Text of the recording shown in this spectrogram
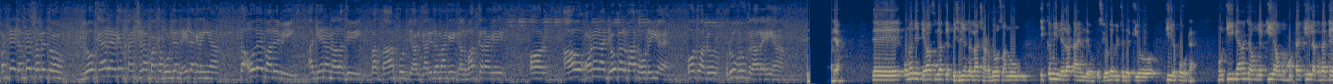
ਵੱਡੇ ਲੰਬੇ ਸਮੇਂ ਤੋਂ ਲੋਕ ਕਹਿ ਰਹੇ ਹਨ ਕਿ ਪੈਨਸ਼ਨਾਂ ਬੱਕਾ ਬੋਰਡ ਦੀਆਂ ਨਹੀਂ ਲੱਗ ਰਹੀਆਂ, ਤਾਂ ਉਹਦੇ ਬਾਰੇ ਵੀ ਅੱਜ ਇਹਨਾਂ ਨਾਲ ਅਸੀਂ ਵਿਸਤਾਰਪੂਰ ਜਾਣਕਾਰੀ ਲਵਾਂਗੇ, ਗੱਲਬਾਤ ਕਰਾਂਗੇ। ਔਰ ਆਓ ਉਹਨਾਂ ਨਾਲ ਜੋ ਗੱਲਬਾਤ ਹੋ ਰਹੀ ਹੈ ਉਹ ਤੁਹਾਨੂੰ ਰੂਬਰੂ ਕਰਾ ਰਹੇ ਹਾਂ। ਤੇ ਉਹਨਾਂ ਨੇ ਕਿਹਾ ਸੀਗਾ ਕਿ ਪਿਛਲੀਆਂ ਗੱਲਾਂ ਛੱਡ ਦਿਓ ਸਾਨੂੰ 1 ਮਹੀਨੇ ਦਾ ਟਾਈਮ ਦਿਓ ਤੁਸੀਂ ਉਹਦੇ ਵਿੱਚ ਦੇਖਿਓ ਕੀ ਰਿਪੋਰਟ ਹੈ। ਹੁਣ ਕੀ ਕਹਿਣਾ ਚਾਹੋਗੇ ਕੀ ਆਊਟਪੁੱਟ ਹੈ ਕੀ ਲੱਗਦਾ ਕਿ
